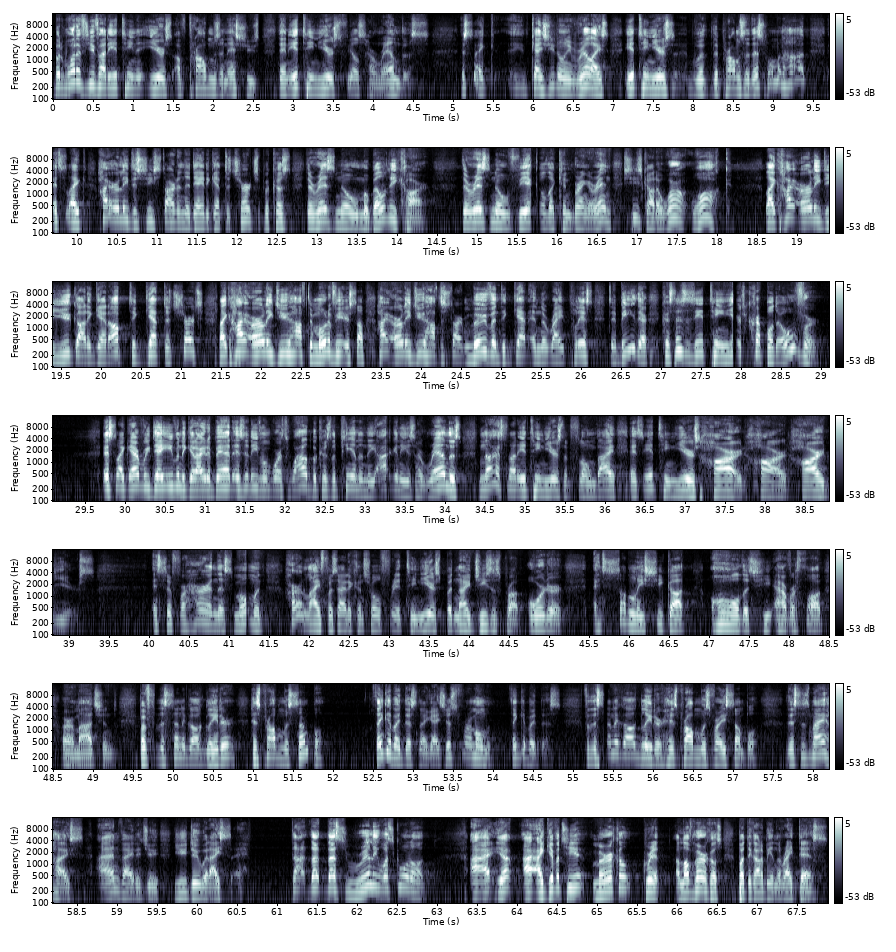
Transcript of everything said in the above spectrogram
But what if you've had 18 years of problems and issues? Then 18 years feels horrendous. It's like, guys, you don't even realize 18 years with the problems that this woman had. It's like, how early does she start in the day to get to church? Because there is no mobility car, there is no vehicle that can bring her in. She's got to walk. Like, how early do you got to get up to get to church? Like, how early do you have to motivate yourself? How early do you have to start moving to get in the right place to be there? Because this is 18 years crippled over. It's like every day, even to get out of bed, is it even worthwhile? Because the pain and the agony is horrendous. Now it's not 18 years that flown by, it's 18 years hard, hard, hard years. And so for her in this moment, her life was out of control for 18 years, but now Jesus brought order, and suddenly she got all that she ever thought or imagined. But for the synagogue leader, his problem was simple. Think about this now, guys, just for a moment. Think about this. For the synagogue leader, his problem was very simple. This is my house. I invited you. You do what I say. That, that, that's really what's going on. I, yeah, I, I give it to you. Miracle, great. I love miracles, but they got to be in the right days.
